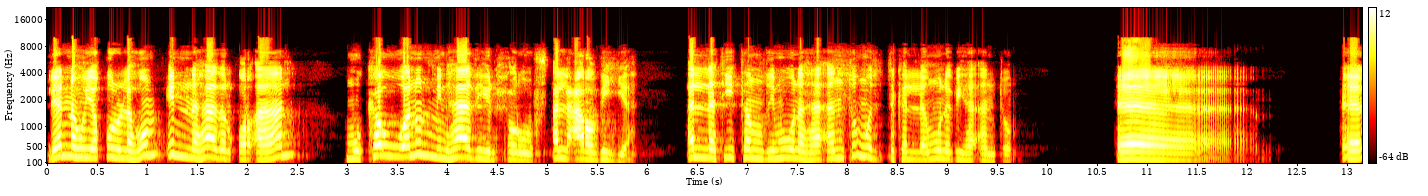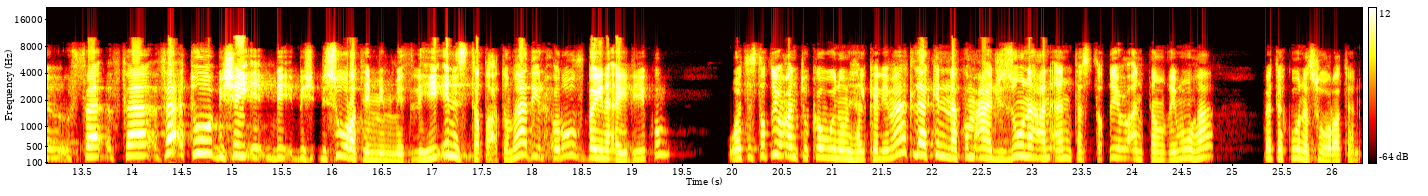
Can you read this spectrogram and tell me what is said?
لأنه يقول لهم إن هذا القرآن مكون من هذه الحروف العربية التي تنظمونها أنتم وتتكلمون بها أنتم. آه فأتوا بشيء بسورة من مثله. إن استطعتم. هذه الحروف بين أيديكم. وتستطيعوا أن تكونوا منها الكلمات لكنكم عاجزون عن أن تستطيعوا أن تنظموها فتكون سورة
